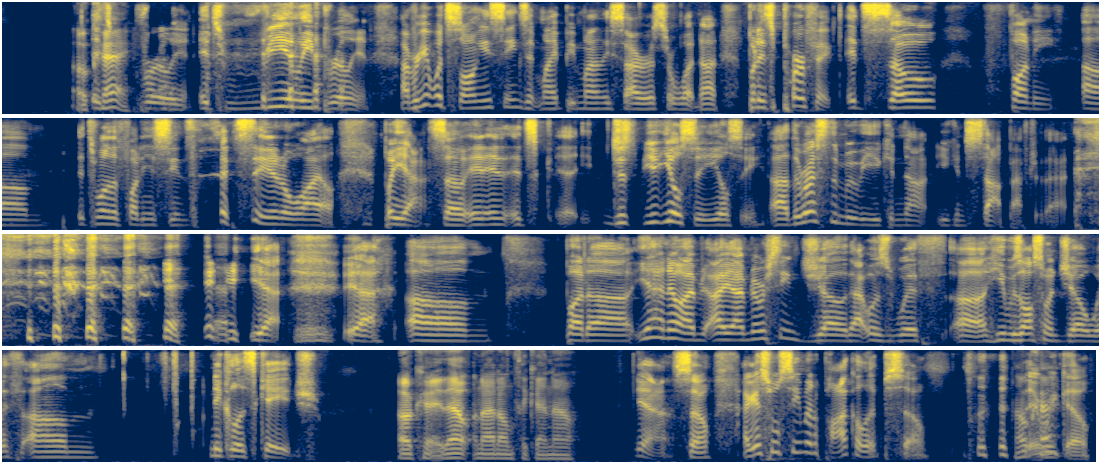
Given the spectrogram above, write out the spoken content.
Okay. It's brilliant. It's really brilliant. I forget what song he sings. It might be Miley Cyrus or whatnot, but it's perfect. It's so funny. Um, it's one of the funniest scenes I've seen in a while. But yeah, so it, it, it's uh, just you, will see, you'll see. Uh, the rest of the movie you cannot, you can stop after that. yeah, yeah. Um, but uh, yeah, no, I've I, have i have never seen Joe. That was with uh, he was also in Joe with um, Nicolas Cage. Okay, that one I don't think I know. Yeah, so I guess we'll see him in Apocalypse. So there we go.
